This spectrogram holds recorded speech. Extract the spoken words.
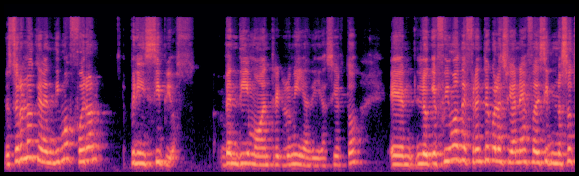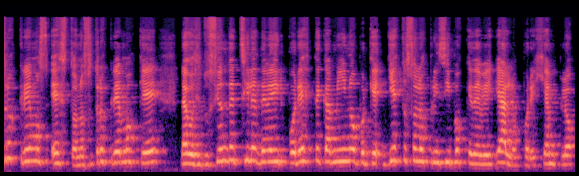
Nosotros lo que vendimos fueron principios, vendimos entre comillas, diga, ¿cierto? Em, lo que fuimos de frente con la ciudadanía fue decir, nosotros creemos esto, nosotros creemos que la constitución de Chile debe ir por este camino, porque, y estos son los principios que debe guiarlos, por ejemplo,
